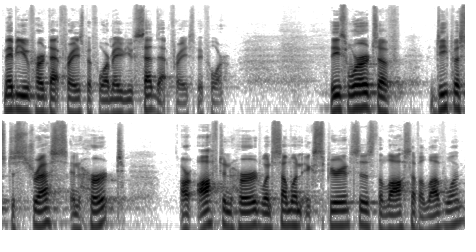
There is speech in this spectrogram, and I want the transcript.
Maybe you've heard that phrase before. Maybe you've said that phrase before. These words of deepest distress and hurt are often heard when someone experiences the loss of a loved one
